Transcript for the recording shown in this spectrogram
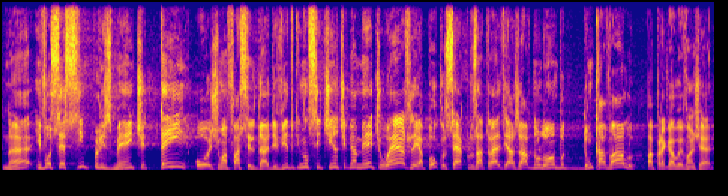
Né? E você simplesmente tem hoje uma facilidade de vida que não se tinha antigamente. Wesley, há poucos séculos atrás, viajava no lombo de um cavalo para pregar o Evangelho.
